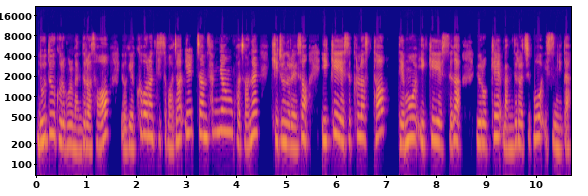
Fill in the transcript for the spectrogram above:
노드 그룹을 만들어서 여기에 쿠버넌티스 버전 1.30 버전을 기준으로 해서 EKS 클러스터 데모 EKS가 이렇게 만들어지고 있습니다.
